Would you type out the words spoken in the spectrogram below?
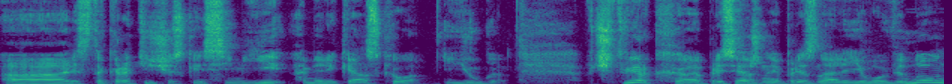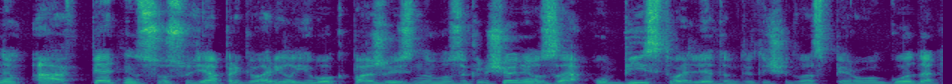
а, аристократической семьи американского юга. В четверг а, присяжные признали его виновным, а в пятницу судья приговорил его к пожизненному заключению за убийство летом 2021 года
